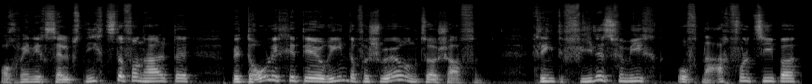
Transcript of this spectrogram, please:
Auch wenn ich selbst nichts davon halte, bedrohliche Theorien der Verschwörung zu erschaffen, klingt vieles für mich oft nachvollziehbar,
